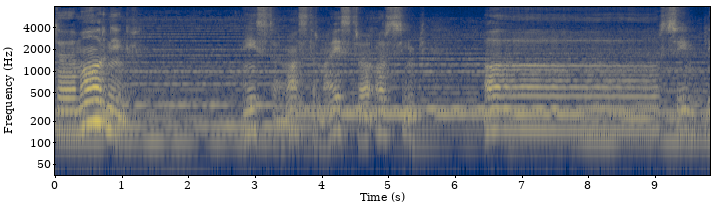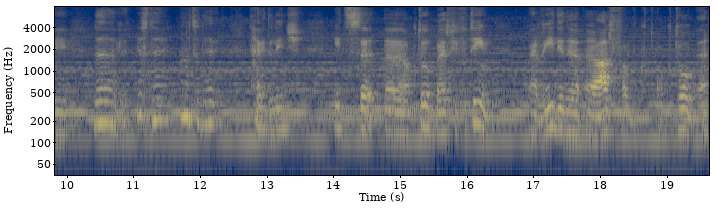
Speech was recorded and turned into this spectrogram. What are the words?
Good morning, Mr. Master, Maestro, or simply, or simply David. Yes, David. Oh, not David. David Lynch. It's uh, uh, October 15. I read it uh, half of October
